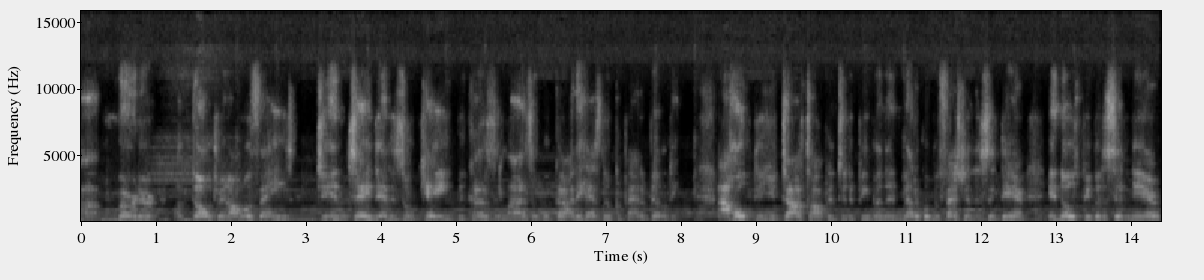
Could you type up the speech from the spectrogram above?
uh, murder, adultery, and all those things to, and say that it's okay because it lines up with God? It has no compatibility. I hope that you start talking to the people in the medical profession and sit there, and those people that are sitting there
